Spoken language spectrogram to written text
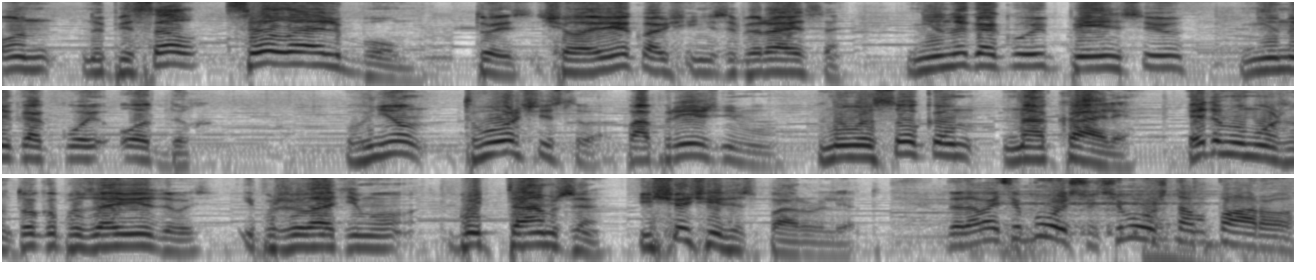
Он написал целый альбом. То есть человек вообще не собирается ни на какую пенсию, ни на какой отдых. В нем творчество по-прежнему на высоком накале. Этому можно только позавидовать и пожелать ему быть там же еще через пару лет. Да давайте больше, чего уж там пару.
